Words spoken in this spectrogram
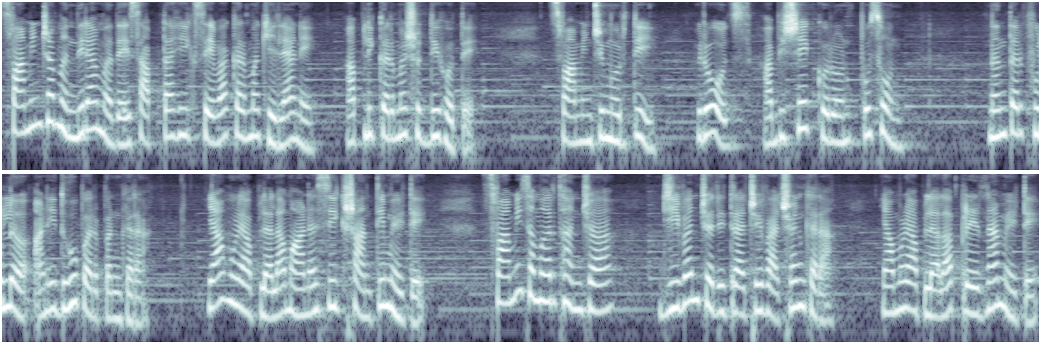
स्वामींच्या मंदिरामध्ये साप्ताहिक सेवा कर्म केल्याने आपली कर्मशुद्धी होते. स्वामींची मूर्ती रोज अभिषेक करून पुसून नंतर फुलं आणि धूप अर्पण करा. यामुळे आपल्याला मानसिक शांती मिळते. स्वामी समर्थांच्या जीवनचरित्राचे वाचन करा. यामुळे आपल्याला प्रेरणा मिळते.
